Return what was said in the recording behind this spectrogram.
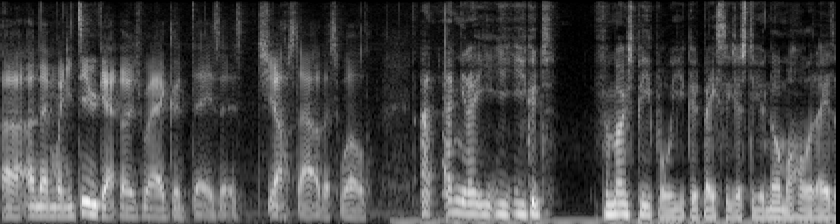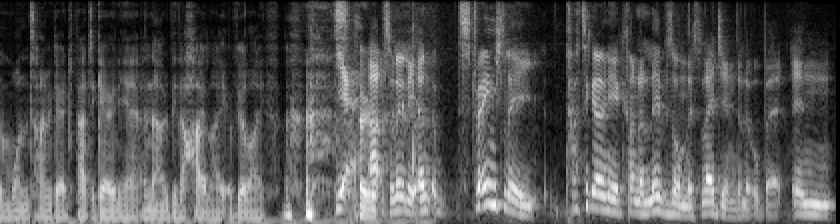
Uh, and then when you do get those rare good days, it's just out of this world. And, and you know, you, you could, for most people, you could basically just do your normal holidays and one time go to Patagonia, and that would be the highlight of your life. yeah, so... absolutely. And strangely, Patagonia kind of lives on this legend a little bit. In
